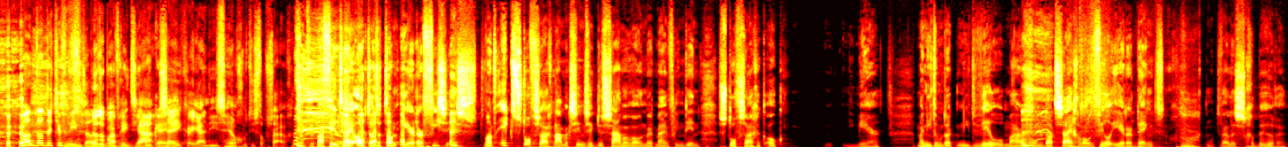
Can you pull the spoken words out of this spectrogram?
Want dat doet je vriend dan. Dat doet mijn vriend, ja, zeker. Ja, die is heel goed in stofzuigen. Maar vindt hij ook dat het dan eerder vies is? Want ik stofzuig namelijk sinds ik dus samenwoon met mijn vriendin, stofzuig ik ook niet meer. Maar niet omdat ik niet wil, maar omdat zij gewoon veel eerder denkt, "Oh, het moet wel eens gebeuren.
